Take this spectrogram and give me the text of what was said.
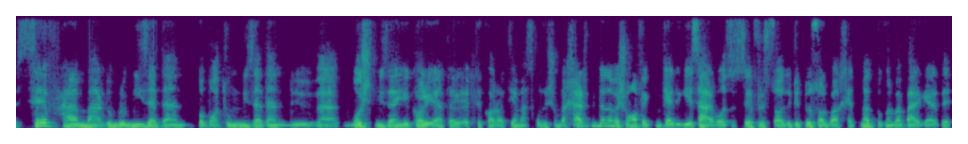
صفر هم مردم رو می‌زدن با باتون می‌زدن و مشت می‌زدن. یه کاری حتی ابتکاراتی هم از خودشون به خرج می‌دادن و شما فکر می‌کردید یه سرباز صفر ساده که دو سال باید خدمت بکنه و برگرده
